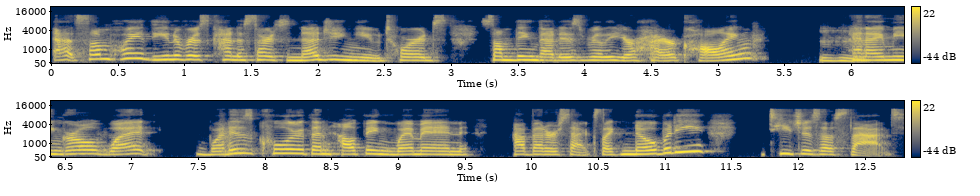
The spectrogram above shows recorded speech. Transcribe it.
at some point, the universe kind of starts nudging you towards something that is really your higher calling. Mm-hmm. And I mean, girl, what what is cooler than helping women have better sex? Like nobody teaches us that.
